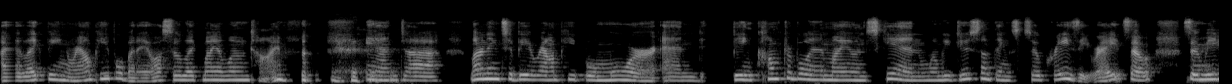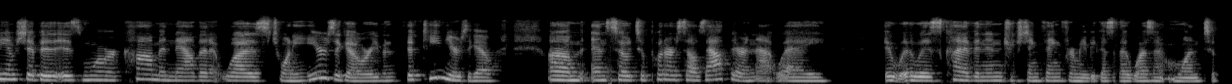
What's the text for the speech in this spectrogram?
I like being around people, but I also like my alone time. and uh, learning to be around people more and being comfortable in my own skin when we do something so crazy right? So so mediumship is more common now than it was 20 years ago or even 15 years ago. Um, and so to put ourselves out there in that way it, it was kind of an interesting thing for me because i wasn't one to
